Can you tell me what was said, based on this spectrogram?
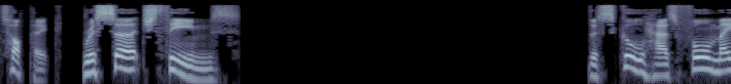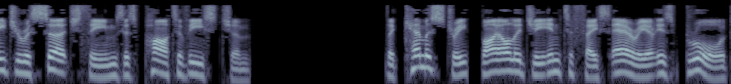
Topic: Research themes. The school has four major research themes as part of EaStCHEM. The chemistry-biology interface area is broad,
